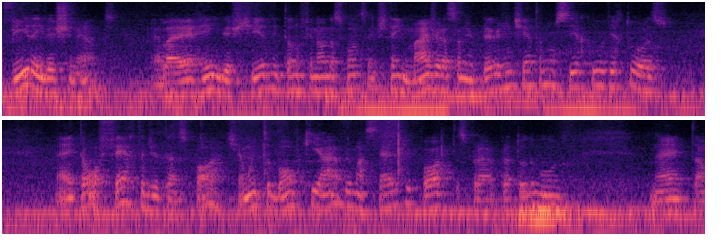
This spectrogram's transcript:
vira investimento ela é reinvestida, então no final das contas a gente tem mais geração de emprego, a gente entra num círculo virtuoso. É, então, oferta de transporte é muito bom porque abre uma série de portas para todo mundo. Né? Então,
